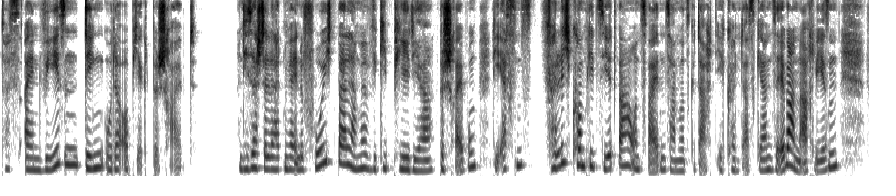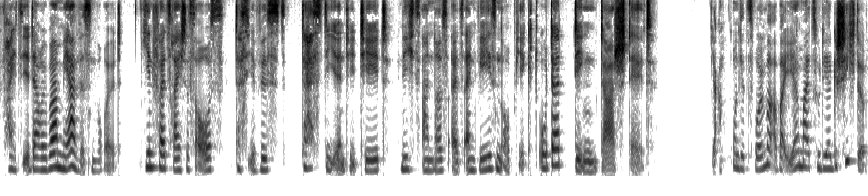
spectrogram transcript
das ein Wesen, Ding oder Objekt beschreibt. An dieser Stelle hatten wir eine furchtbar lange Wikipedia-Beschreibung, die erstens völlig kompliziert war und zweitens haben wir uns gedacht, ihr könnt das gern selber nachlesen, falls ihr darüber mehr wissen wollt. Jedenfalls reicht es aus, dass ihr wisst, dass die Entität nichts anderes als ein Wesenobjekt oder Ding darstellt. Ja, und jetzt wollen wir aber eher mal zu der Geschichte.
